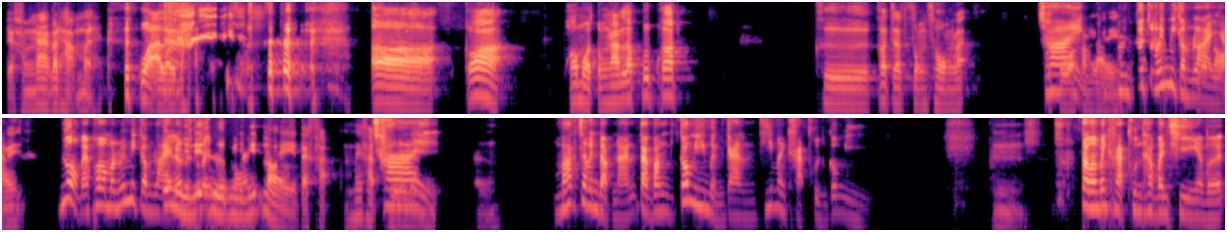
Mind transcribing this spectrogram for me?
เดี๋ยวครั้งหน้าก็ถามใหม่ว่าอะไรนะเออก็พอหมดตรงนั้นแล้วปุ๊บก็ คือก็จะทรงๆแล้ว ใช่ตัวกำไรมันก็จะไม่มีกำไรอะน้อยนึกออกไหมพอมันไม่มีกำไรไม่แล้วมีหรืนี่กำไรคือมีน้ยนิดหน่อยแต่ขาดไม่ขาดทุนใช่อะไรอย่างเงี้ยเออมักจะเป็นแบบนั้น แต่บางก็มีเหมือนกันที่มันขาดทุนก็มี อืมแต่มันเป็นขาดทุนทางบัญชีไงเบิร์ต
